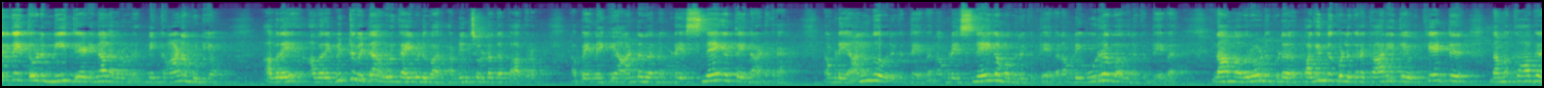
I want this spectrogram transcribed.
இருதயத்தோடு நீ தேடினால் அவரை நீ காண முடியும். அவரை அவரை விட்டு விட்டு அவரும் கைவிடுவார் அப்படின்னு சொல்கிறத பார்க்குறோம். அப்போ இன்னைக்கு ஆண்டவர் நம்முடைய சிநேகத்தை நாடுகிறார். நம்முடைய அன்பு அவருக்கு தேவை நம்முடைய சிநேகம் அவருக்கு தேவை நம்முடைய உறவு அவருக்கு தேவை. நாம் அவரோடு கூட பகிர்ந்து கொள்ளுகிற காரியத்தை அவர் கேட்டு நமக்காக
